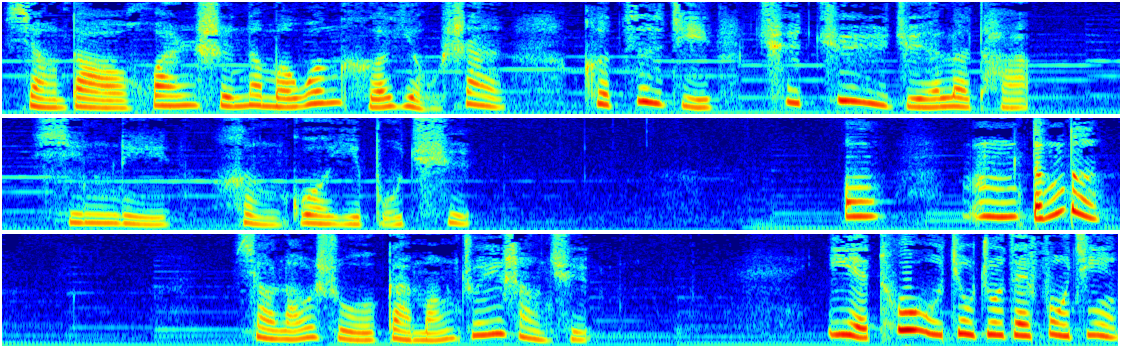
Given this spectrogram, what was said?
想到欢是那么温和友善，可自己却拒绝了他，心里很过意不去。嗯嗯，等等！小老鼠赶忙追上去。野兔就住在附近。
